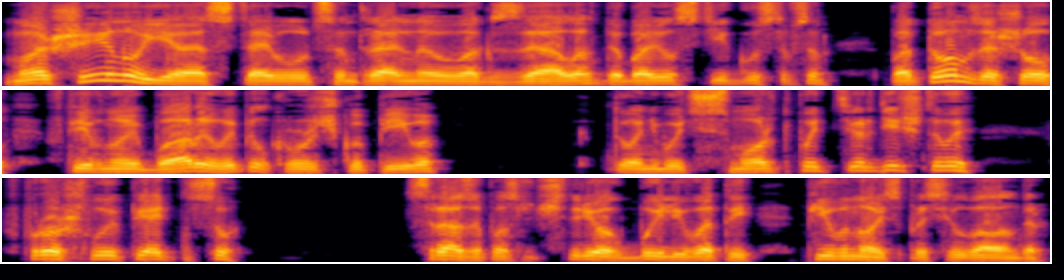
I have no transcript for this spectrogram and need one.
«Машину я оставил у центрального вокзала», — добавил Стиг Густавсон. «Потом зашел в пивной бар и выпил кружечку пива. Кто-нибудь сможет подтвердить, что вы в прошлую пятницу сразу после четырех были в этой пивной? — спросил Валандер.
